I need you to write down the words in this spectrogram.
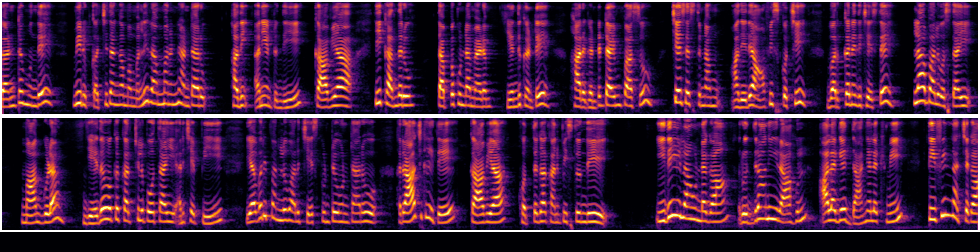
గంట ముందే మీరు ఖచ్చితంగా మమ్మల్ని రమ్మనని అంటారు. అది అని అంటుంది కావ్య. ఇక అందరూ తప్పకుండా మేడం. ఎందుకంటే అరగంట టైం పాసు చేసేస్తున్నాము. అదేదే ఆఫీస్కి వచ్చి వర్క్ అనేది చేస్తే లాభాలు వస్తాయి. మాకు కూడా ఏదో ఒక ఖర్చులు పోతాయి అని చెప్పి ఎవరి పనులు వాళ్ళు చేసుకుంటూ ఉంటారు. రాజుకైతే కావ్య కొత్తగా కనిపిస్తుంది. ఇది ఇలా ఉండగా రుద్రాని రాహుల్ అలాగే ధాన్యలక్ష్మి టిఫిన్ నచ్చగా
